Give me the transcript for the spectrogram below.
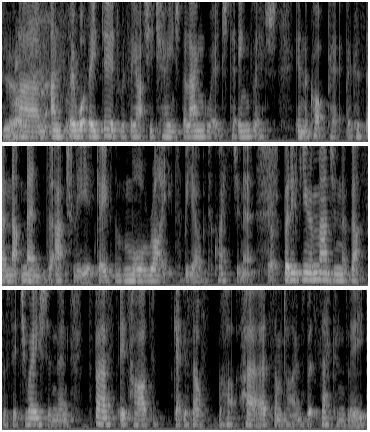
yeah. Right. um, and so what they did was they actually changed the language to English in the cockpit because then that meant that actually it gave them more right to be able to question it. Yeah. But if you imagine that that's the situation, then first it's hard to get yourself heard sometimes, but secondly,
